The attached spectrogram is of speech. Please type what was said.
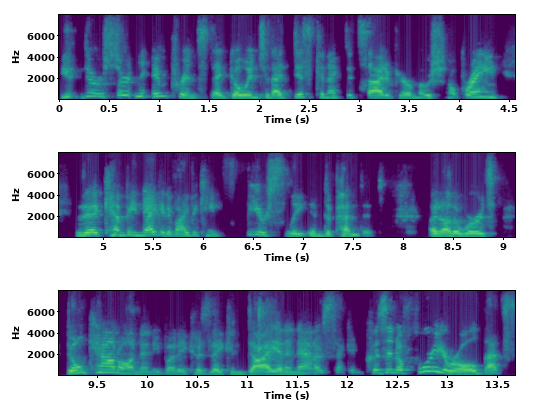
you, there are certain imprints that go into that disconnected side of your emotional brain that can be negative. I became fiercely independent. In other words don't count on anybody because they can die in a nanosecond. Because in a four year old that's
